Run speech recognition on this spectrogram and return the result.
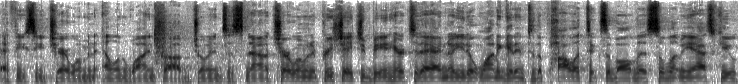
FEC Chairwoman Ellen Weintraub joins us now. Chairwoman, appreciate you being here today. I know you don't want to get into the politics of all this, so let me ask you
